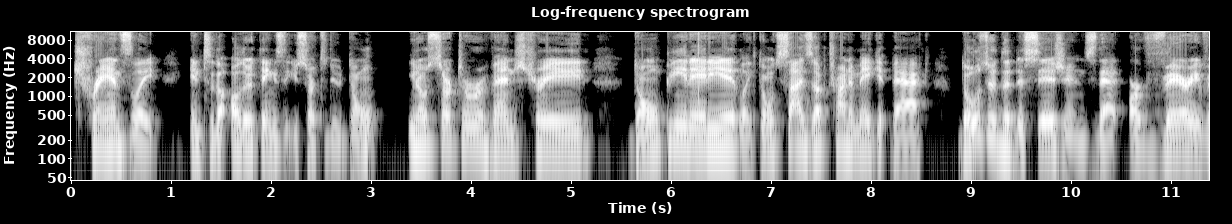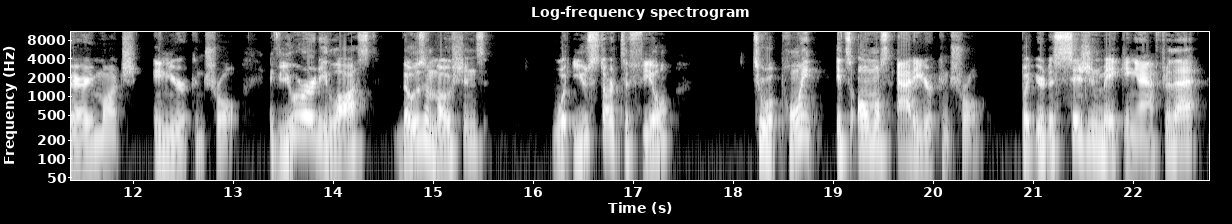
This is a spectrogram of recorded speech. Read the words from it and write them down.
translate into the other things that you start to do. Don't you know, start to revenge trade. Don't be an idiot. Like, don't size up trying to make it back. Those are the decisions that are very, very much in your control. If you already lost, those emotions, what you start to feel to a point, it's almost out of your control. But your decision making after that,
